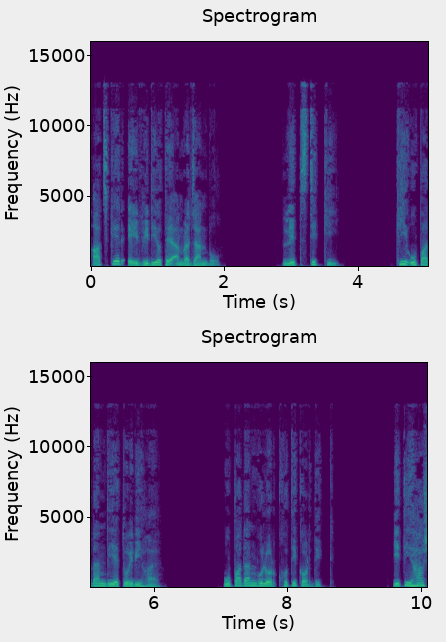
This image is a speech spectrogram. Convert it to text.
আজকের এই ভিডিওতে আমরা জানব, লিপস্টিক কি? কি উপাদান দিয়ে তৈরি হয়? উপাদানগুলোর ক্ষতিকর দিক, ইতিহাস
